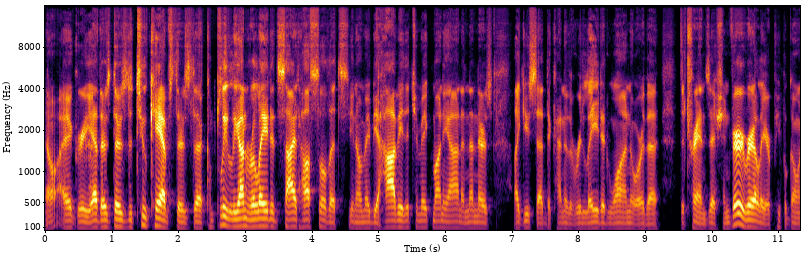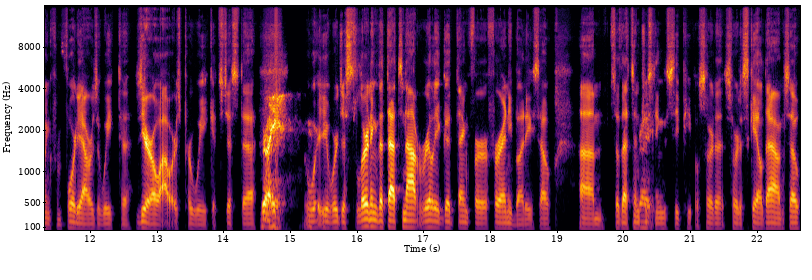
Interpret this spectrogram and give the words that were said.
No i agree. Yeah there's there's the two camps. There's the completely unrelated side hustle that's you know maybe a hobby that you make money on and then there's like you said the kind of the related one or the the transition. Very rarely are people going from 40 hours a week to zero hours per week. It's just uh right. we're just learning that that's not really a good thing for for anybody. So um, so that's interesting right. to see people sort of sort of scale down. So,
